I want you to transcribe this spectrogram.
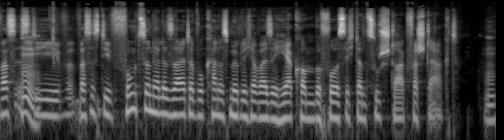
Was ist hm. die, was ist die funktionelle Seite? Wo kann es möglicherweise herkommen, bevor es sich dann zu stark verstärkt? Hm.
